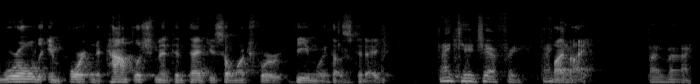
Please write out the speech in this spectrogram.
world important accomplishment, and thank you so much for being with us today. Thank you, Jeffrey. Thank you. Bye-bye. Bye-bye.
